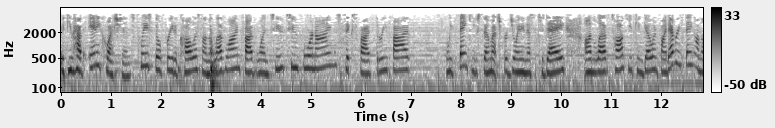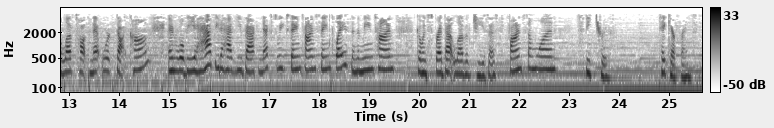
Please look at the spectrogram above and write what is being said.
If you have any questions, please feel free to call us on the Love Line 512-249-6535 We thank you so much for joining us today on Love Talk. You can go and find everything on the lovetalknetwork.com and we'll be happy to have you back next week, same time, same place. In the meantime, go and spread that love of Jesus. Find someone, speak truth. Take care, friends.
